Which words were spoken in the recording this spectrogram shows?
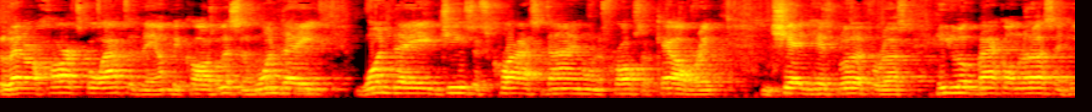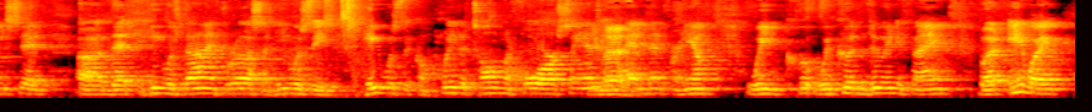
let our hearts go out to them because listen, one day, one day Jesus Christ dying on the cross of Calvary and shedding his blood for us, he looked back on us and he said uh, that he was dying for us and he was the he was the complete atonement for our sins and it hadn't been for him. We cou- we couldn't do anything. But anyway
